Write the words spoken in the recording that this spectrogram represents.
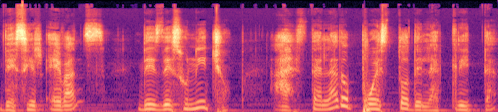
de Sir Evans desde su nicho hasta el lado opuesto de la cripta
